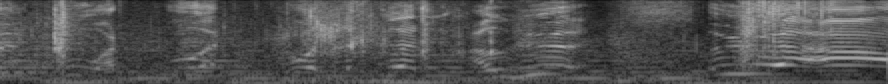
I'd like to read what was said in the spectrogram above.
อปวดปวดปวดเหลือเกินเออเออเออ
